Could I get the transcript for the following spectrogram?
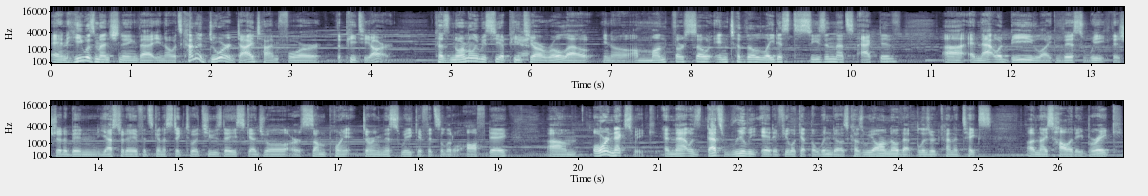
and he was mentioning that, you know, it's kind of do or die time for the PTR. Because normally we see a PTR yeah. rollout, you know, a month or so into the latest season that's active. Uh, and that would be like this week. This should have been yesterday if it's going to stick to a Tuesday schedule, or some point during this week if it's a little off day, um, or next week. And that was that's really it if you look at the windows, because we all know that Blizzard kind of takes a nice holiday break,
